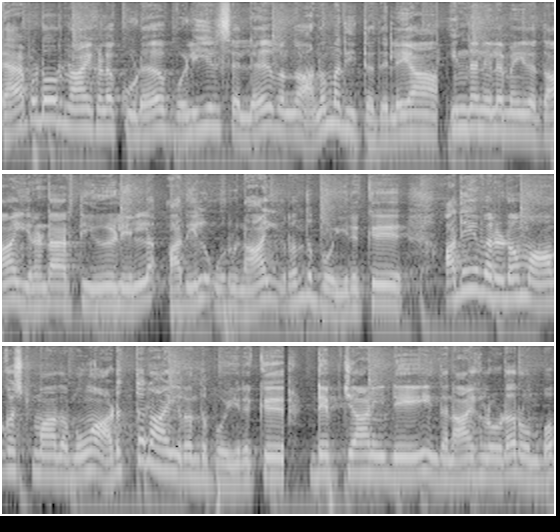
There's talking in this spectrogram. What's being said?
லேபடோர் நாய்களை கூட வெளியில் செல்ல இவங்க அனுமதித்தது இல்லையா இந்த நிலைமையில தான் இரண்டாயிரத்தி ஏழில் அதில் ஒரு நாய் இறந்து போயிருக்கு. அதே வருடம் ஆகஸ்ட் மாதமும் அடுத்த நாய் இறந்து போயிருக்கு. டெப்ஜானி டே இந்த நாய்களோட ரொம்ப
